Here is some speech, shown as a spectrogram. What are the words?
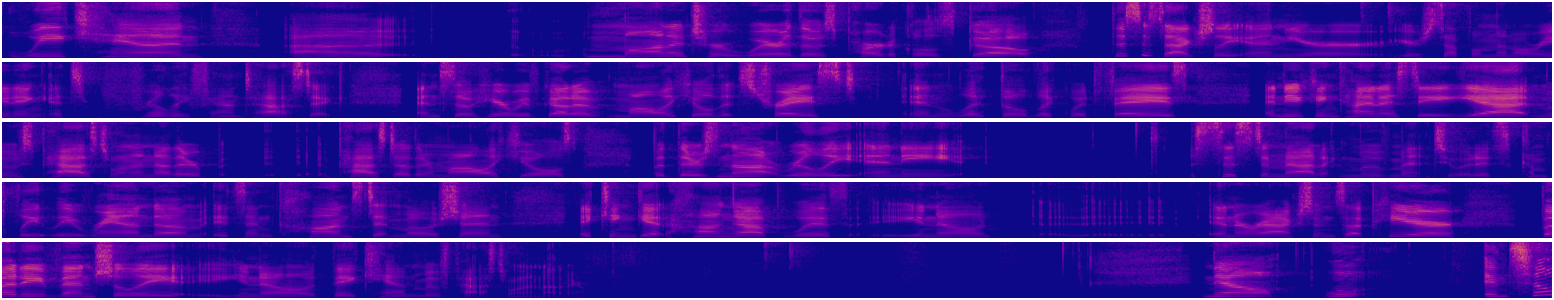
we can uh, monitor where those particles go. This is actually in your, your supplemental reading. It's really fantastic. And so here we've got a molecule that's traced in li the liquid phase, and you can kind of see, yeah, it moves past one another, past other molecules, but there's not really any systematic movement to it. It's completely random. It's in constant motion. It can get hung up with, you know, interactions up here, but eventually, you know, they can move past one another. Now, well, until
